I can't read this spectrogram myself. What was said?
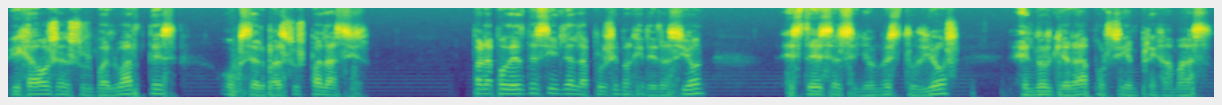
Fijaos en sus baluartes, observar sus palacios para poder decirle a la próxima generación, este es el Señor nuestro Dios, Él nos guiará por siempre jamás.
